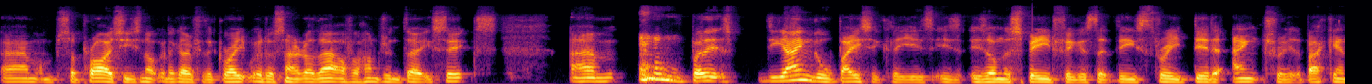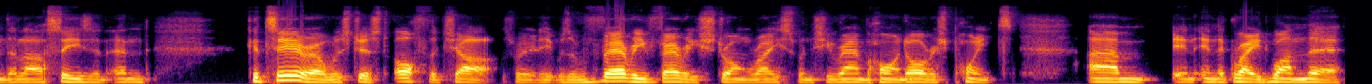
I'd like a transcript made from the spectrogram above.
Um, I'm surprised he's not going to go for the Greatwood or something like that off 136. Um, but it's the angle basically is, is is on the speed figures that these three did at Aintree at the back end of last season, and Katira was just off the charts. Really, it was a very very strong race when she ran behind Irish Point um, in in the Grade One there.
